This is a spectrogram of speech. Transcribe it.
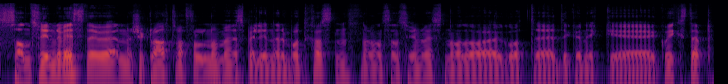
sannsynligvis Det er jo ennå ikke klart, i hvert fall når vi spiller inn denne podkasten. Når han sannsynligvis nå da går til Deconic Quickstep,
